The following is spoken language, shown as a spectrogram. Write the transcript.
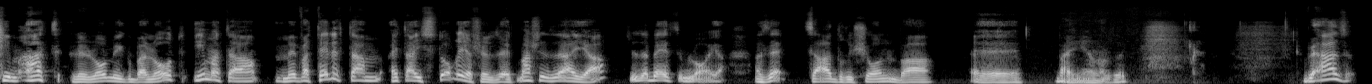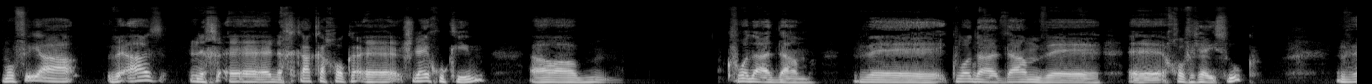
כמעט ללא מגבלות, אם אתה מבטל את, את ההיסטוריה של זה, את מה שזה היה, שזה בעצם לא היה. אז זה צעד ראשון ב, אה, בעניין הזה. ואז מופיע, ואז נח, אה, נחקק החוק, אה, שני חוקים, אה, כבוד האדם וכבוד האדם וחופש העיסוק. ו...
